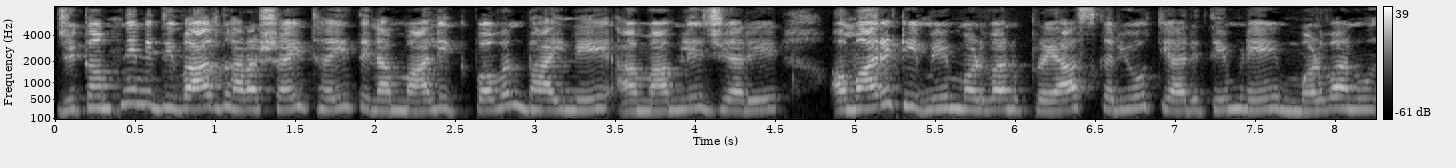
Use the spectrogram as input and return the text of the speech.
જે કંપનીની દિવાલ ધરાશાયી થઈ, તેના માલિક પવનભાઈને આ મામલે જ્યારે અમારી ટીમે મળવાનો પ્રયાસ કર્યો, ત્યારે તેમણે મળવાનો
